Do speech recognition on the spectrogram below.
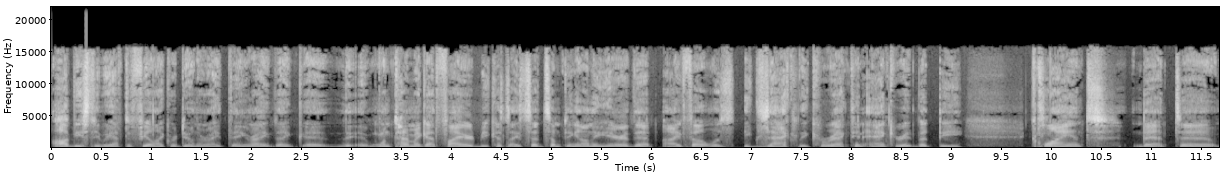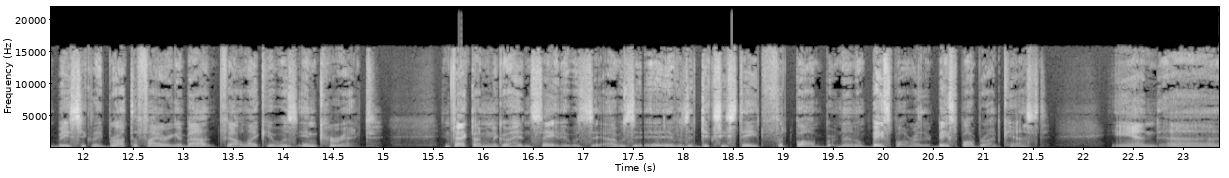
obviously we have to feel like we're doing the right thing, right? Like uh, the, one time I got fired because I said something on the air that I felt was exactly correct and accurate, but the client that basically brought the firing about felt like it was incorrect. In fact, I'm going to go ahead and say it. It was I was it was a Dixie State football no, no baseball rather baseball broadcast, and uh,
